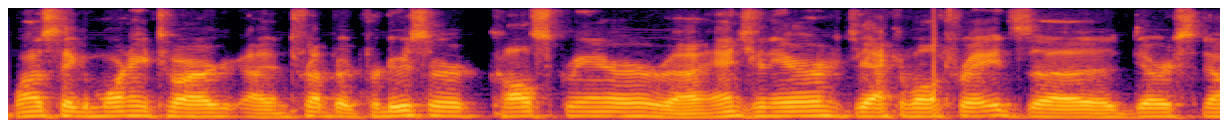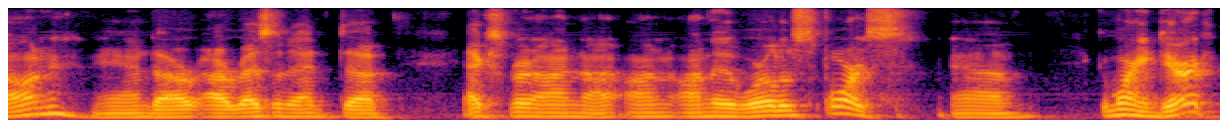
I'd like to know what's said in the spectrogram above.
want to say good morning to our uh, intrepid producer, call screener, uh, engineer, jack of all trades, Derek Stone, and our, our resident expert on on on the world of sports. Good morning, Derek.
